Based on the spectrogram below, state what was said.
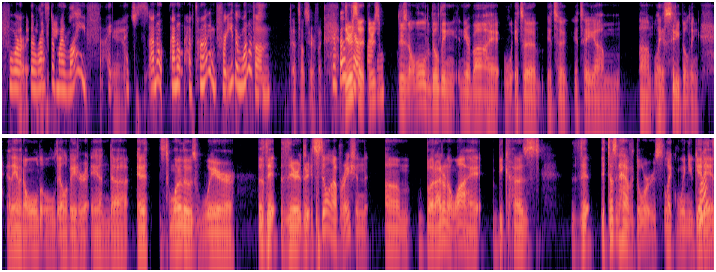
for And the rest of my life. I, Yeah. I just I don't I don't have time for either one of them. that sounds terrifying. They're both There's a- there's a- there's an old building nearby. It's a it's a it's a um um like a city building, and they have an old old elevator, and uh and it's one of those where they they're, it's still in operation, um but I don't know why because the it doesn't have doors like when you get what? in.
